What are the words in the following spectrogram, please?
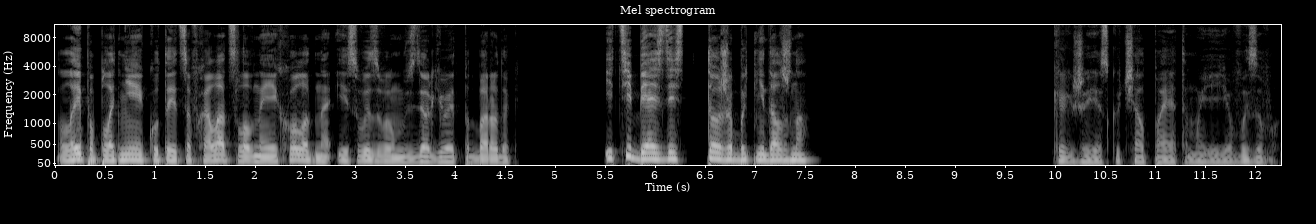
Лэй поплотнее кутается в халат, словно ей холодно, и с вызовом вздергивает подбородок. «И тебя здесь тоже быть не должно». Как же я скучал по этому ее вызову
